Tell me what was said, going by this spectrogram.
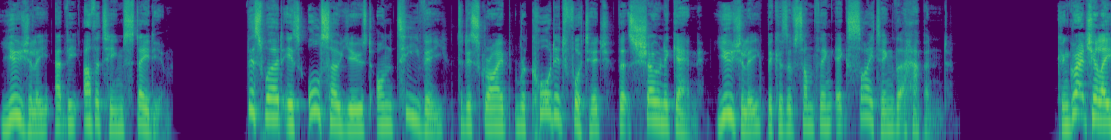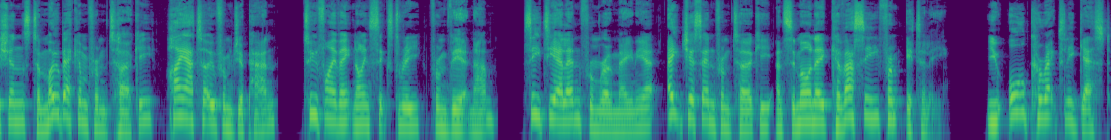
usually at the other team's stadium. This word is also used on TV to describe recorded footage that's shown again, usually because of something exciting that happened. Congratulations to Mo Beckham from Turkey, Hayato from Japan, 258963 from Vietnam, CTLN from Romania, HSN from Turkey, and Simone Cavassi from Italy. You all correctly guessed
